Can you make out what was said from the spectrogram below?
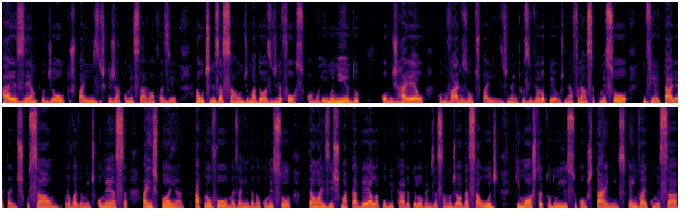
a exemplo de outros países que já começaram a fazer a utilização de uma dose de reforço, como o Reino Unido, como Israel, como vários outros países, né, inclusive europeus. Né? A França começou, enfim, a Itália está em discussão, provavelmente começa, a Espanha aprovou, mas ainda não começou. Então, existe uma tabela publicada pela Organização Mundial da Saúde que mostra tudo isso com os timings, quem vai começar,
